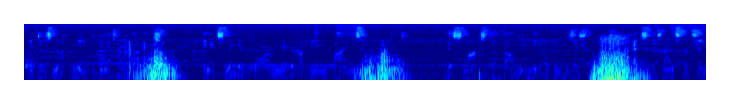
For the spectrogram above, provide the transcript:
It does not need to be metabolized. In its native form, nevirapine binds in the pocket. This locks the thumb in the open position prevents the transcription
